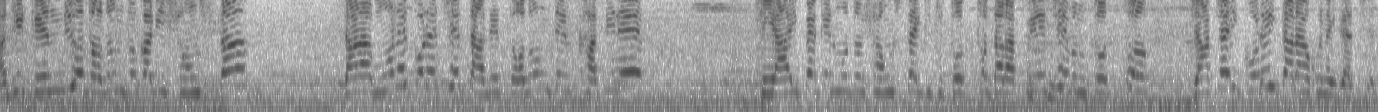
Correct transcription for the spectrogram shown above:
আজকে কেন্দ্রীয় তদন্তকারী সংস্থা তারা মনে করেছে তাদের তদন্তের খাতিরে সেই আইপ্যাকের মতো সংস্থায় কিছু তথ্য তারা পেয়েছে এবং তথ্য যাচাই করেই তারা ওখানে গেছেন।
